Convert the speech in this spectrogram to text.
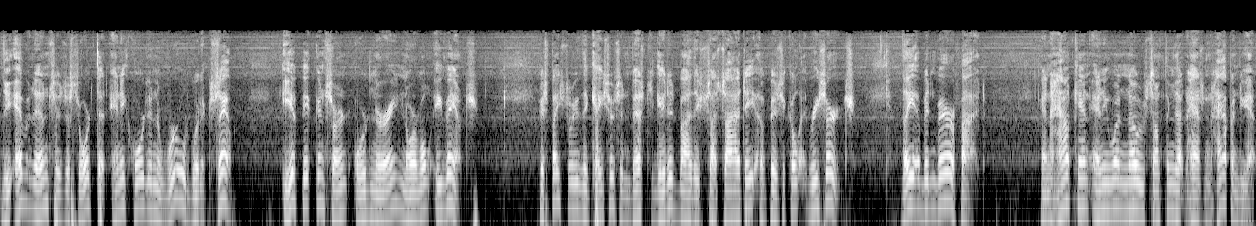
The evidence is the sort that any court in the world would accept if it concerned ordinary, normal events, especially the cases investigated by the Society of Psychical Research. They have been verified. And how can anyone know something that hasn't happened yet?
